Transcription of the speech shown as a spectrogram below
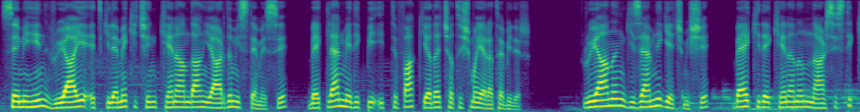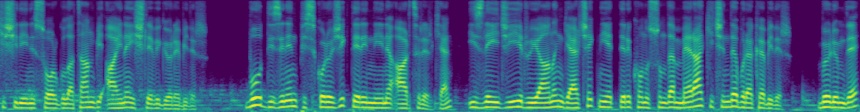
Semih'in Rüya'yı etkilemek için Kenan'dan yardım istemesi, beklenmedik bir ittifak ya da çatışma yaratabilir. Rüyanın gizemli geçmişi, belki de Kenan'ın narsistik kişiliğini sorgulatan bir ayna işlevi görebilir. Bu dizinin psikolojik derinliğini artırırken, izleyiciyi rüyanın gerçek niyetleri konusunda merak içinde bırakabilir. Bölümde,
